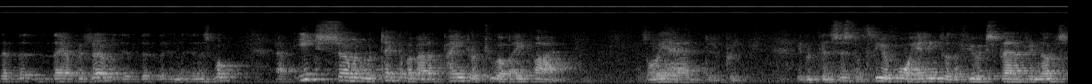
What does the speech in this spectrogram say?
the, the, they are preserved the, in, in, this book. Uh, each sermon would take up about a page or two of A5. That's all he had to preach. It would consist of three or four headings with a few explanatory notes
